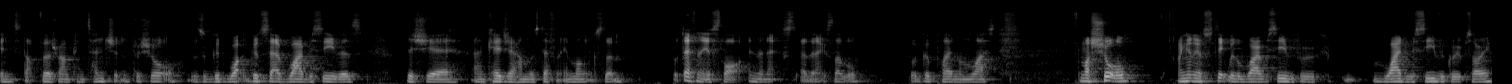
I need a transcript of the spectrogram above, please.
into that first round contention for sure. There's a good good set of wide receivers this year, and KJ Hamler's definitely amongst them. But definitely a slot in the next at the next level, but good player nonetheless. For my shuttle, I'm going to stick with a wide receiver group, wide receiver group. Sorry,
